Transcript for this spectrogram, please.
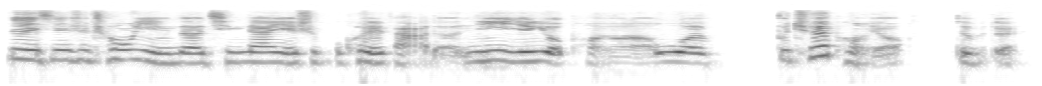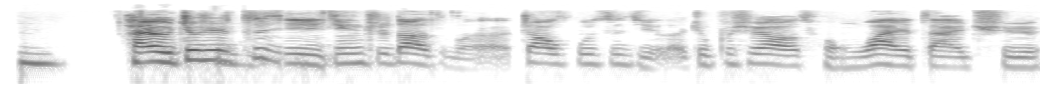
内心是充盈的，情感也是不匮乏的，你已经有朋友了。我。不缺朋友，对不对？嗯，还有就是自己已经知道怎么照顾自己了，就不需要从外在去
